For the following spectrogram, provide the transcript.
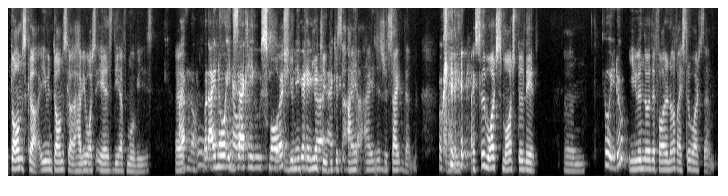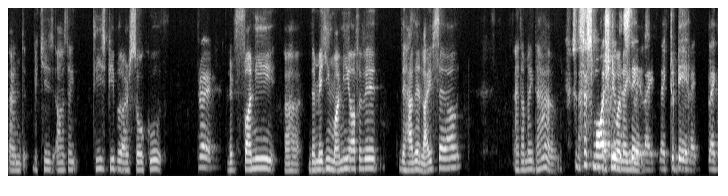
Tomska, even Tomska. Have you watched ASDF movies? I have not, but I know No. exactly who Smosh, you need, Nigga need to because I. I just recite them. And Okay. I still watch Smosh till date. Um, oh, you do? even though they've fallen off, I still watch them. And because I was like, these people are so cool. Right. They're funny. Uh, they're making money off of it. They have their life set out. And I'm like, damn. So this is Smosh to this do day, this. like like today, like like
